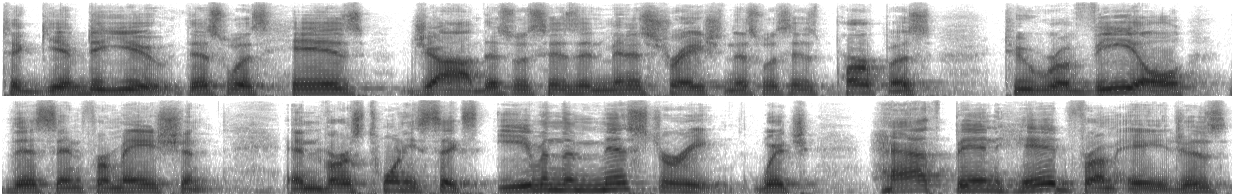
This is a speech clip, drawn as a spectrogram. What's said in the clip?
to give to you. This was his job. This was his administration. This was his purpose to reveal this information. In verse 26, even the mystery which hath been hid from ages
